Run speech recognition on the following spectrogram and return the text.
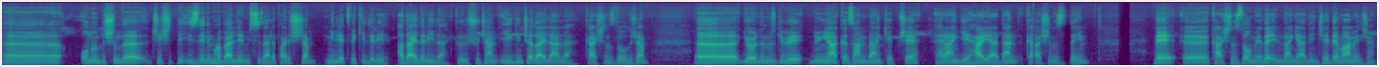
Ee, onun dışında çeşitli izlenim haberlerimi sizlerle paylaşacağım. Milletvekilleri adaylarıyla görüşeceğim. İlginç adaylarla karşınızda olacağım. Ee, gördüğünüz gibi dünya kazan ben kepçe. Herhangi her yerden karşınızdayım. Ve e, karşınızda olmaya da elimden geldiğince devam edeceğim.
